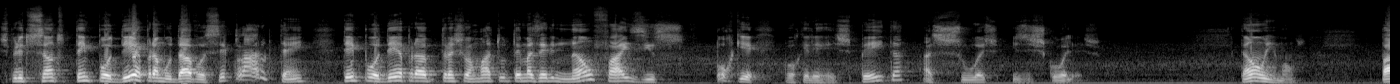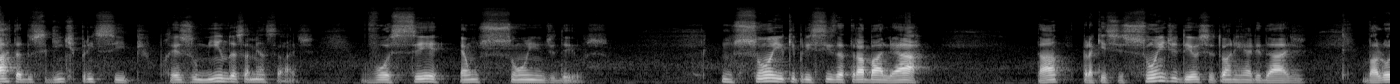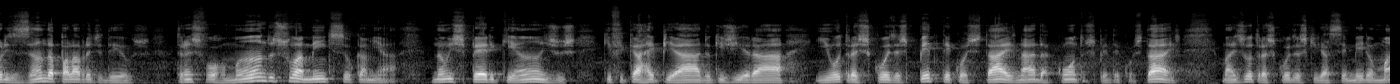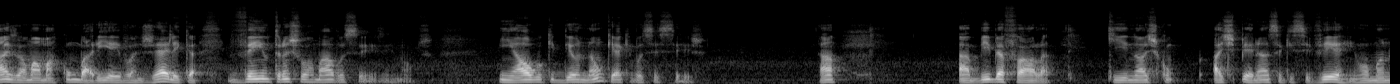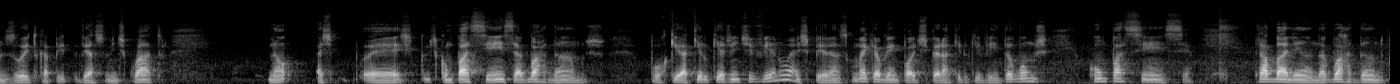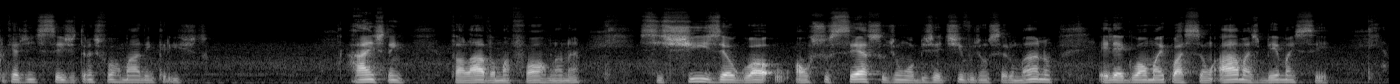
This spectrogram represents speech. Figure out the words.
O Espírito Santo tem poder para mudar você? Claro que tem. Tem poder para transformar tudo, tem, mas ele não faz isso. Por quê? Porque ele respeita as suas escolhas. Então, irmãos, parta do seguinte princípio, resumindo essa mensagem: você é um sonho de Deus. Um sonho que precisa trabalhar, tá? Para que esse sonho de Deus se torne realidade, valorizando a palavra de Deus, transformando sua mente e seu caminhar. Não espere que anjos, que ficar arrepiado, que girar e outras coisas pentecostais, nada contra os pentecostais, mas outras coisas que assemelham mais a uma macumbaria evangélica, venham transformar vocês, irmãos, em algo que Deus não quer que você seja. Tá? A Bíblia fala que nós a esperança que se vê em Romanos 8, capítulo, verso 24, não, é, com paciência aguardamos, porque aquilo que a gente vê não é esperança. Como é que alguém pode esperar aquilo que vê? Então vamos com paciência, trabalhando, aguardando para que a gente seja transformado em Cristo. Einstein falava uma fórmula, né? Se X é igual ao sucesso de um objetivo de um ser humano, ele é igual a uma equação A mais B mais C.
